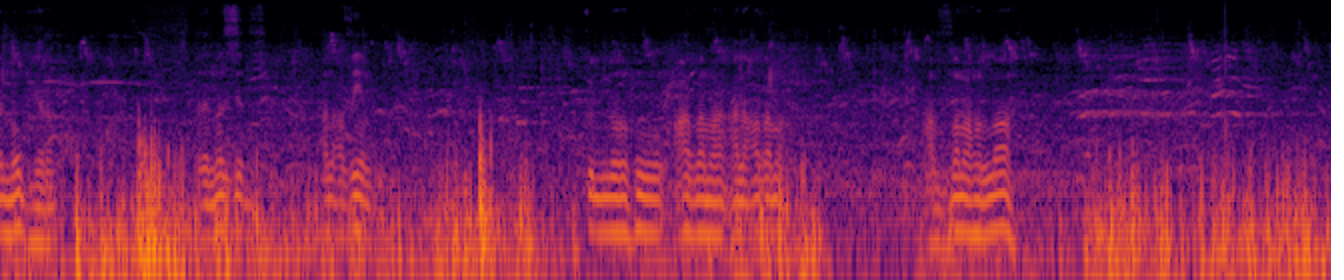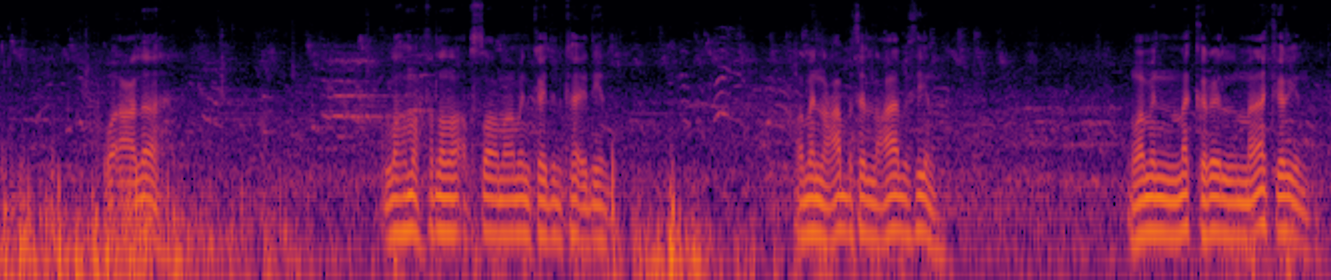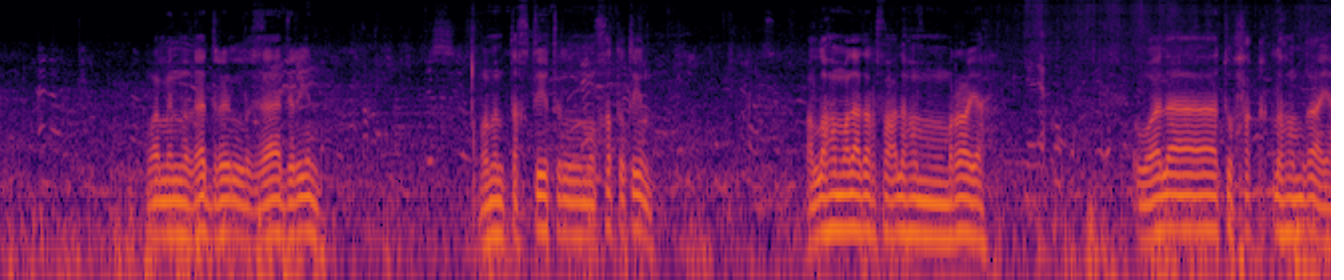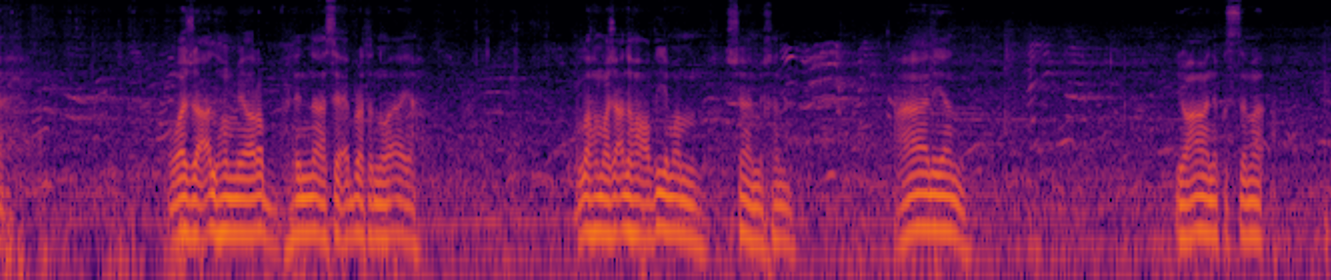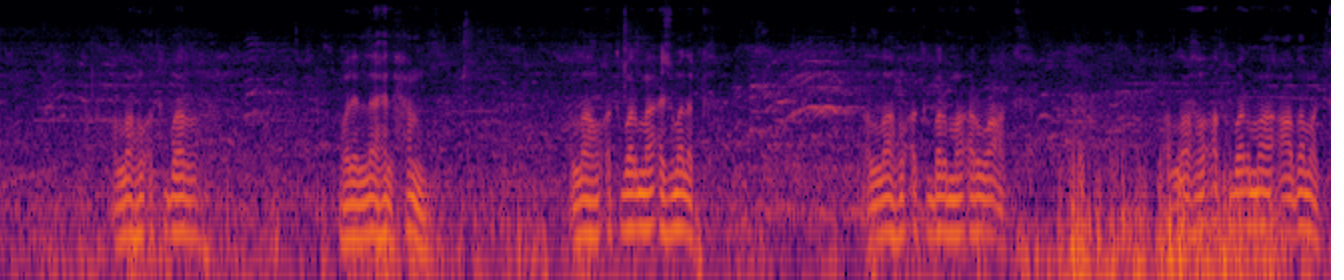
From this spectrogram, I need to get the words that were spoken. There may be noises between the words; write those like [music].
المبهرة. هذا المسجد العظيم. كله عظمة على عظمة عظمه الله. وأعلاه. اللهم احفظ لنا أقصانا من كيد الكائدين. ومن عبث العابثين. ومن مكر الماكرين. ومن غدر الغادرين. ومن تخطيط المخططين. اللهم لا ترفع لهم راية ولا تحقق لهم غاية. واجعلهم يا رب للناس عبرة وآية. اللهم اجعله عظيما شامخا عاليا يعانق السماء. الله أكبر ولله الحمد. الله أكبر ما أجملك. الله أكبر ما أروعك. الله أكبر ما أعظمك.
